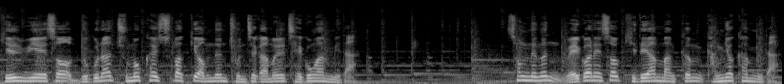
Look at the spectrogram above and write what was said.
길 위에서 누구나 주목할 수밖에 없는 존재감을 제공합니다. 성능은 외관에서 기대한 만큼 강력합니다.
